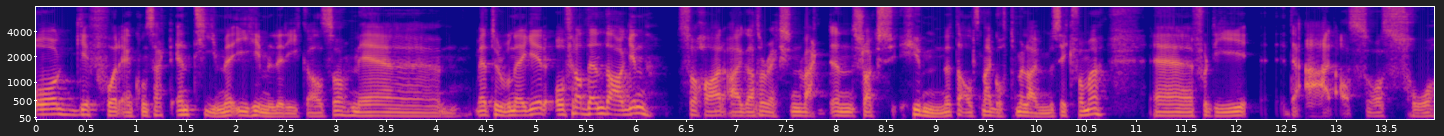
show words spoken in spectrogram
Og for en konsert. En time i himmelriket, altså, med, med Turboneger. Og fra den dagen så har I Got Erection vært en slags hymne til alt som er godt med livemusikk for meg. Eh, fordi det er altså så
